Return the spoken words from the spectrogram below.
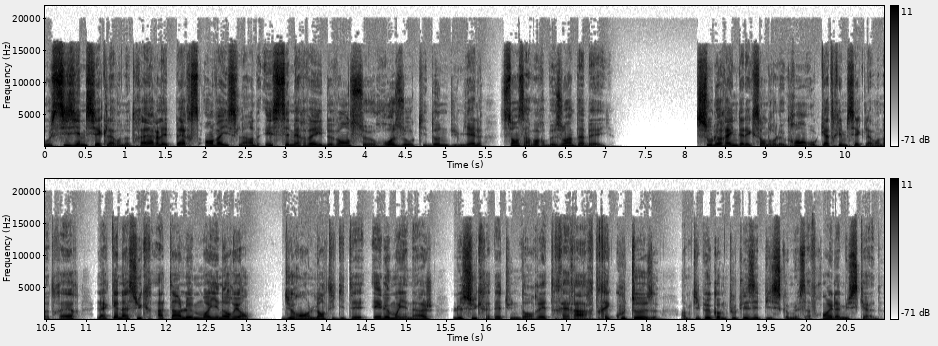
Au VIe siècle avant notre ère, les Perses envahissent l'Inde et s'émerveillent devant ce roseau qui donne du miel sans avoir besoin d'abeilles. Sous le règne d'Alexandre le Grand, au IVe siècle avant notre ère, la canne à sucre atteint le Moyen-Orient. Durant l'Antiquité et le Moyen Âge, le sucre était une denrée très rare, très coûteuse, un petit peu comme toutes les épices, comme le safran et la muscade.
